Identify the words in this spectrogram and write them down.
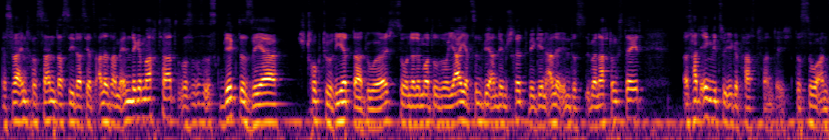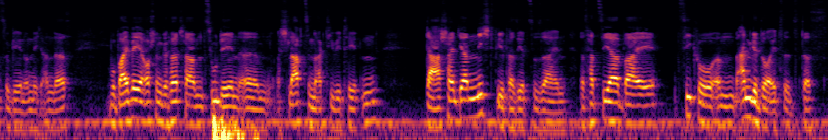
Es war interessant, dass sie das jetzt alles am Ende gemacht hat. Es, es, es wirkte sehr strukturiert dadurch, so unter dem Motto so, ja, jetzt sind wir an dem Schritt, wir gehen alle in das Übernachtungsdate. Es hat irgendwie zu ihr gepasst, fand ich, das so anzugehen und nicht anders. Wobei wir ja auch schon gehört haben zu den ähm, Schlafzimmeraktivitäten, da scheint ja nicht viel passiert zu sein. Das hat sie ja bei Zico ähm, angedeutet, dass,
